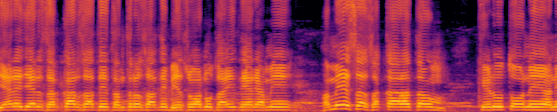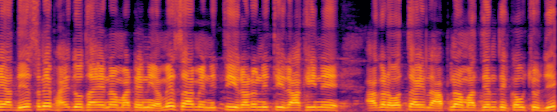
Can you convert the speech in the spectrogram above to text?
જ્યારે જ્યારે સરકાર સાથે, તંત્ર સાથે બેસવાનું થાય, ત્યારે અમે હંમેશા સકારાત્મક ખેડૂતોને અને આ દેશને ફાયદો થાય એના માટેની હંમેશા અમે નીતિ, રણનીતિ રાખીને આગળ વધતા એટલે આપના માધ્યમથી કહું છું, જે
